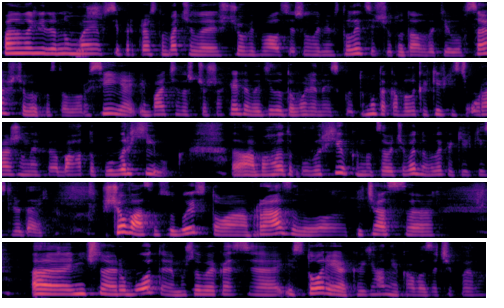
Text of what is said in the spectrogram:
Пане Леоніде, ну ми всі прекрасно бачили, що відбувалося сьогодні в столиці, що туди летіло все, що випустила Росія, і бачили, що шахеди летіли доволі низько. І Тому така велика кількість уражених е, багатоповерхівок. А багатоповерхівка, ну це очевидно велика кількість людей. Що вас особисто вразило під час е, е, нічної роботи? Можливо, якась е, історія киян, яка вас зачепила?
